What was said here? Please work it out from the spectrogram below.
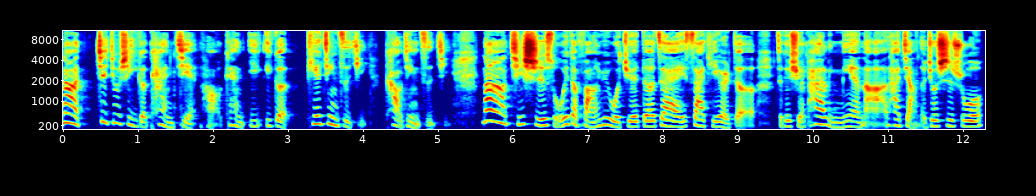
那这就是一个看见哈，看一一个贴近自己。靠近自己，那其实所谓的防御，我觉得在萨提尔的这个学派里面啊，他讲的就是说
